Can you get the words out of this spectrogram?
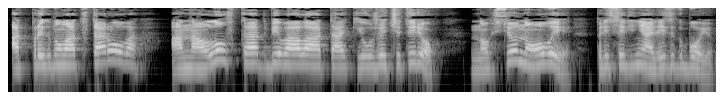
отпрыгнула от второго. Она ловко отбивала атаки уже четырех, но все новые присоединялись к бою.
